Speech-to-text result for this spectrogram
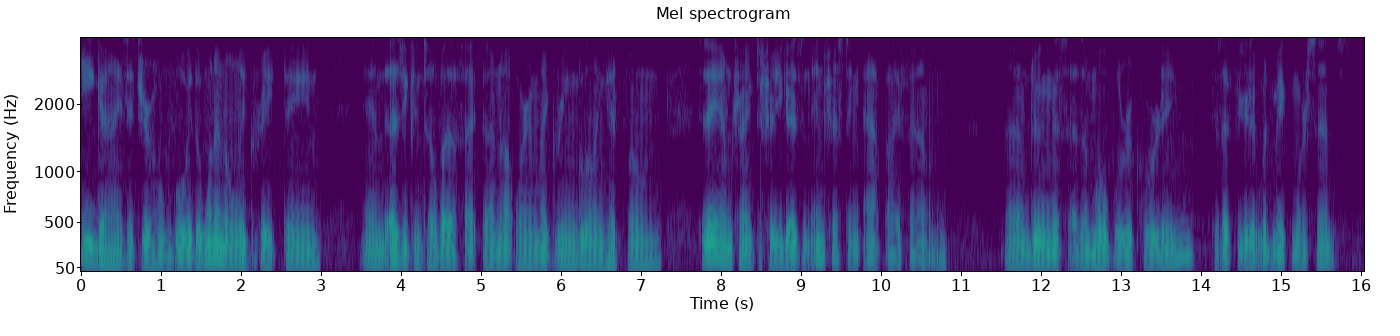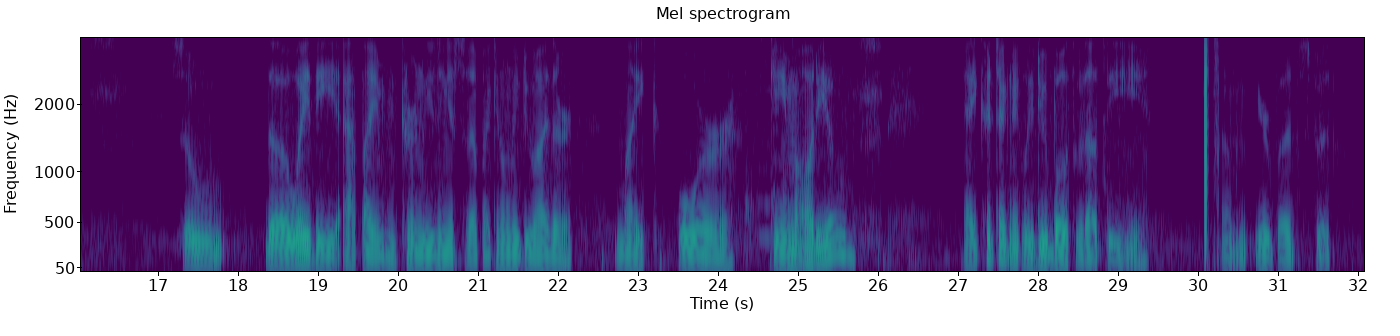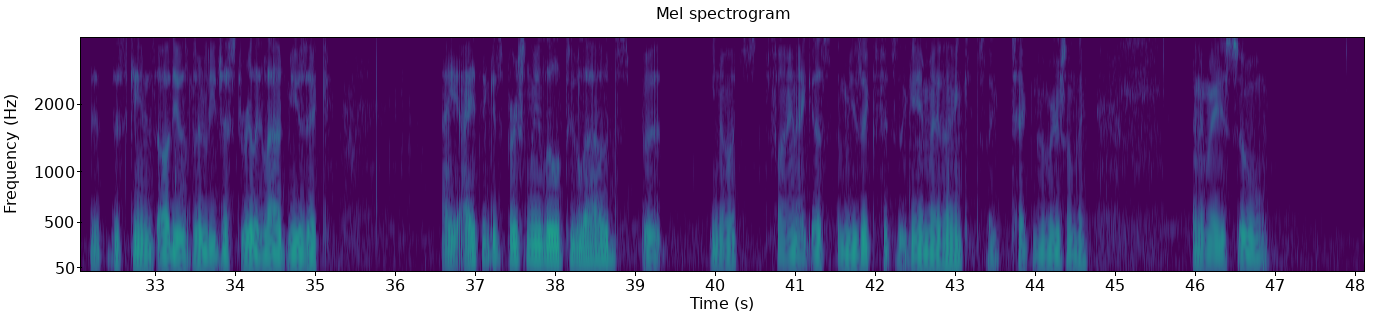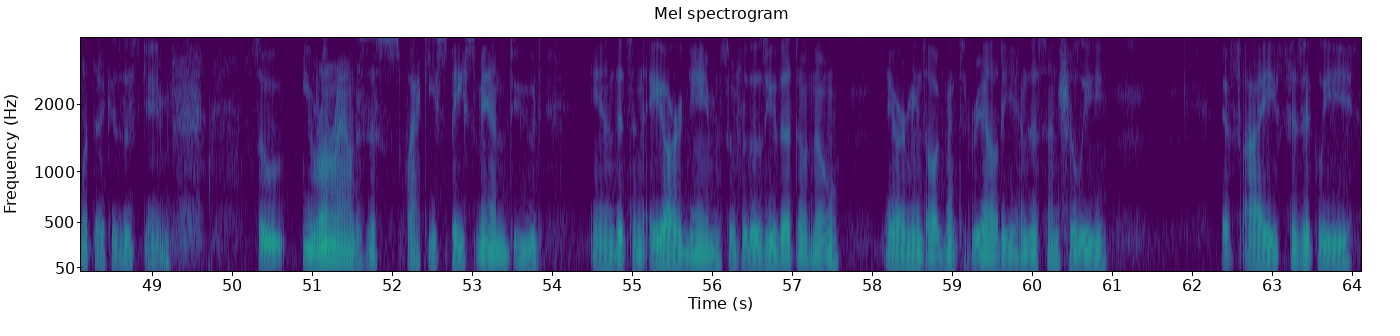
Hey guys, it's your homeboy, the one and only Great Dane, and as you can tell by the fact that I'm not wearing my green glowing headphones, today I'm trying to show you guys an interesting app I found. And I'm doing this as a mobile recording, because I figured it would make more sense. So, the way the app I'm currently using is set up, I can only do either mic or game audio. I could technically do both without the um, earbuds, but this game's audio is literally just really loud music. I I think it's personally a little too loud, but you know it's fine. I guess the music fits the game. I think it's like techno or something. Anyway, so what the heck is this game? So you run around as this wacky spaceman dude, and it's an AR game. So for those of you that don't know, AR means augmented reality, and essentially, if I physically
